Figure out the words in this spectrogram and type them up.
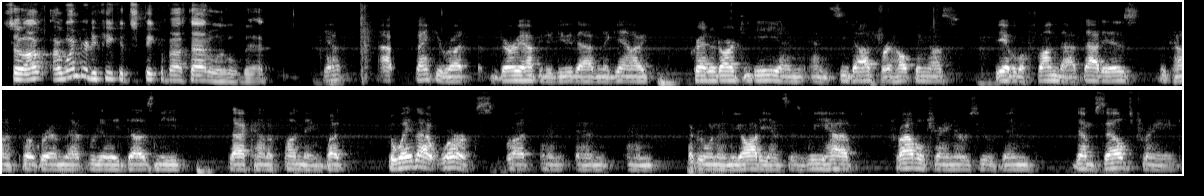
So I, I wondered if you could speak about that a little bit. Yeah, uh, thank you, Rut. Very happy to do that. And again, I credit RTD and, and CDOT for helping us be able to fund that. That is the kind of program that really does need that kind of funding. But the way that works, Rut, and, and, and everyone in the audience, is we have travel trainers who've been themselves trained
